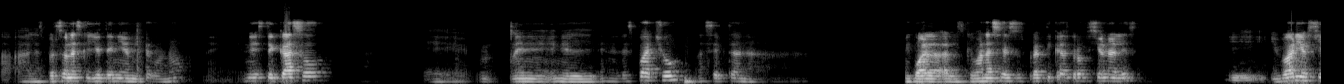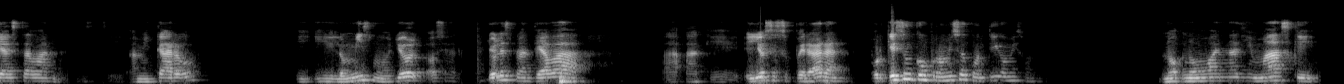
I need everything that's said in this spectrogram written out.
a, las personas que yo tenía a mi cargo, ¿no? En este caso, eh, en, el, despacho aceptan a, igual a los que van a hacer sus prácticas profesionales y, varios ya estaban este, a mi cargo y, lo mismo, yo, o sea, yo les planteaba a, que ellos se superaran, porque es un compromiso contigo mismo. No, no hay nadie más que,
